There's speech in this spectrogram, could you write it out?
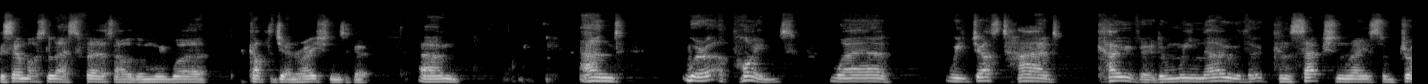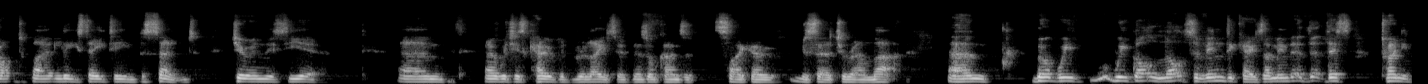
We're so much less fertile than we were a couple of generations ago. Um, and we're at a point where we just had COVID, and we know that conception rates have dropped by at least 18% during this year, um, uh, which is COVID related. There's all kinds of psycho research around that. Um, but we've, we've got lots of indicators. I mean, th- th- this 20%,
